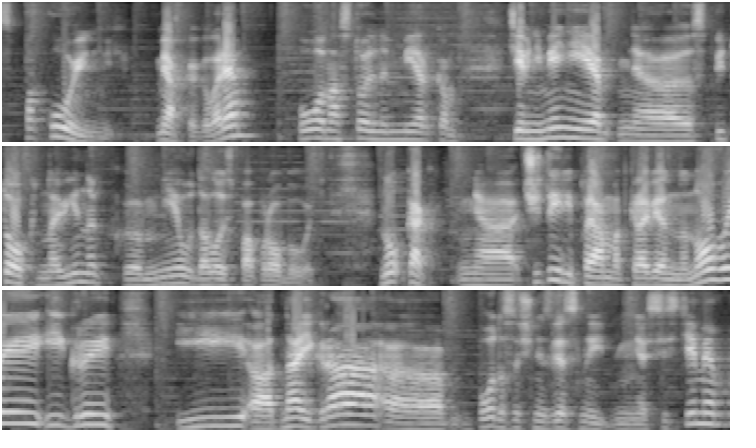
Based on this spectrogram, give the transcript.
спокойный, мягко говоря, по настольным меркам, тем не менее, э, спиток новинок мне удалось попробовать. Ну, как, 4 прям откровенно новые игры и одна игра э, по достаточно известной системе.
